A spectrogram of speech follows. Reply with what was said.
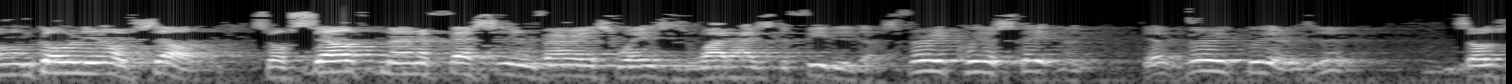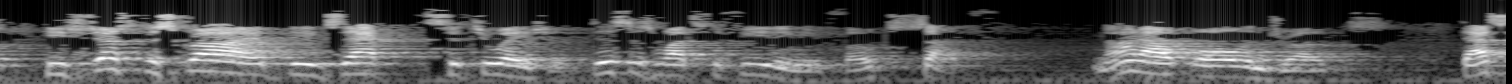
Oh, I'm going in, oh, self. So self manifested in various ways is what has defeated us. Very clear statement. Yeah, very clear, isn't it? So he's just described the exact situation. This is what's defeating you, folks. Self. Not alcohol and drugs. That's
